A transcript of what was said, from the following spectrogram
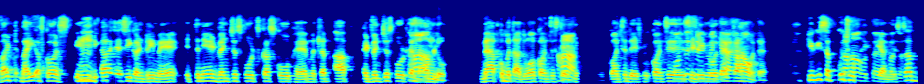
बट भाई ऑफ़ कोर्स इंडिया जैसी कंट्री में इतने एडवेंचर स्पोर्ट्स का स्कोप है मतलब आप एडवेंचर स्पोर्ट का हाँ, नाम लो। मैं आपको बता दूँगा कौन से स्टेट हाँ, में कौन से देश में कौन से सिटी में होता है कहाँ होता है। क्योंकि सब कुछ हो रहा है इंडिया में सब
